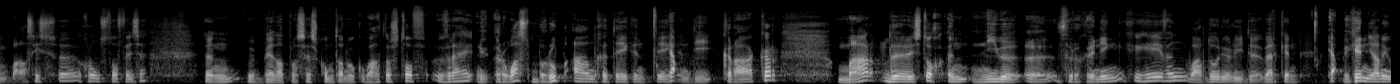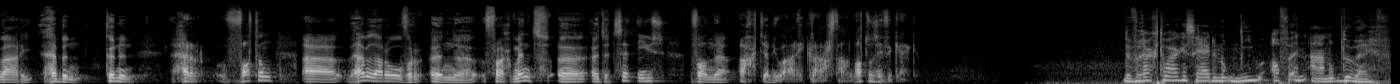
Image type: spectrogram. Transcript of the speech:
een basisgrondstof is. Hè. En bij dat proces komt dan ook waterstof vrij. Nu, er was beroep aangetekend tegen die kraker, maar er is toch een nieuwe uh, vergunning gegeven, waardoor jullie de werken begin januari hebben kunnen hervatten. Uh, we hebben daarover een uh, fragment uit het zetnieuws van 8 januari klaarstaan. Laten we eens even kijken. De vrachtwagens rijden opnieuw af en aan op de werf.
